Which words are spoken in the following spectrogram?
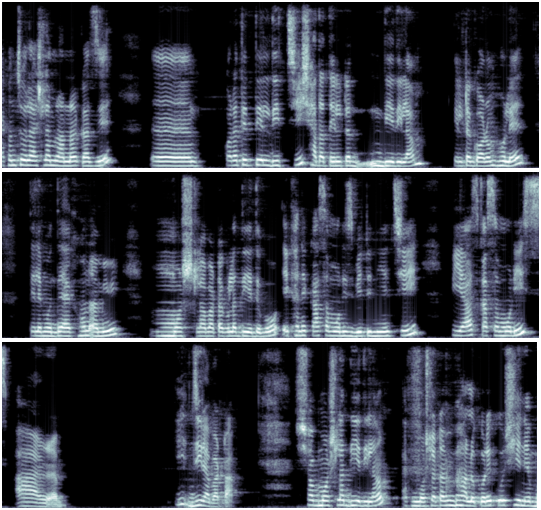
এখন চলে আসলাম রান্নার কাজে। কড়াতে তেল দিচ্ছি, সাদা তেলটা দিয়ে দিলাম। তেলটা গরম হলে তেলের মধ্যে এখন আমি মশলা বাটাগুলো দিয়ে দেবো। এখানে কাঁচামরিচ বেটে নিয়েছি, পেঁয়াজ, কাঁচামরিচ আর জিরা বাটা। সব মশলা দিয়ে দিলাম। এখন মশলাটা আমি ভালো করে কষিয়ে নেব।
